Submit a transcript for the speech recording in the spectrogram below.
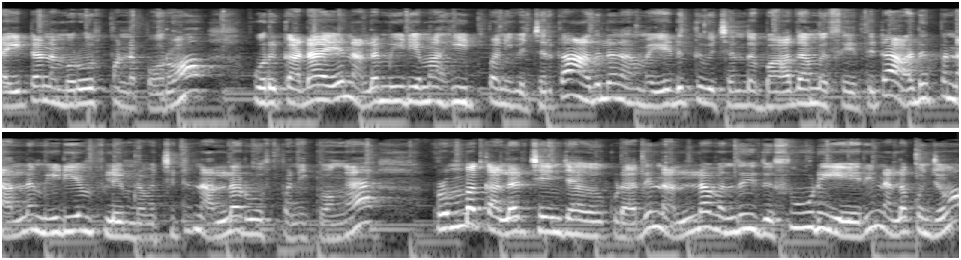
லைட்டாக நம்ம ரோஸ்ட் பண்ண போகிறோம் ஒரு கடாயை நல்லா மீடியமாக ஹீட் பண்ணி வச்சுருக்கேன். அதில் நம்ம எடுத்து வச்சிருந்த பாதாமை சேர்த்துட்டு அடுப்பை நல்ல மீடியம் ஃப்ளேமில் வச்சுட்டு நல்லா ரோஸ்ட் பண்ணிக்கோங்க. ரொம்ப கலர் சேஞ்ச் ஆகக்கூடாது. நல்லா வந்து இது சூடு ஏறி நல்லா கொஞ்சம்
